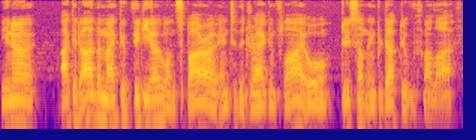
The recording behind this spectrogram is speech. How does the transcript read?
You know, I could either make a video on Spyro Enter the Dragonfly or do something productive with my life.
